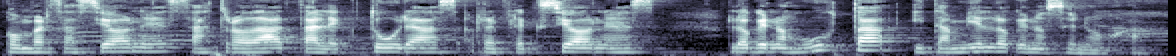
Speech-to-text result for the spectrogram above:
Conversaciones, astrodata, lecturas, reflexiones, lo que nos gusta y también lo que nos enoja.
